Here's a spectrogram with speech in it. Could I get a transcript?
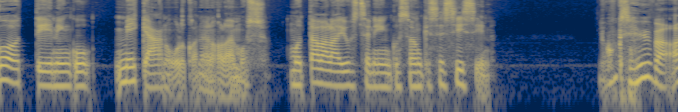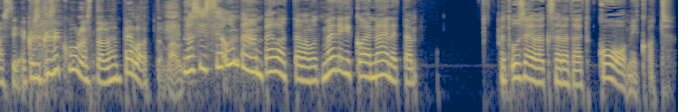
goottiin niin kuin mikään ulkoinen olemus. Mutta tavallaan just se, niin kuin, se onkin se sisin Onko se hyvä asia? Koska se kuulostaa vähän pelottavalta. No siis se on vähän pelottava, mutta mä jotenkin koen näin, että, että usein vaikka sanotaan, että koomikot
